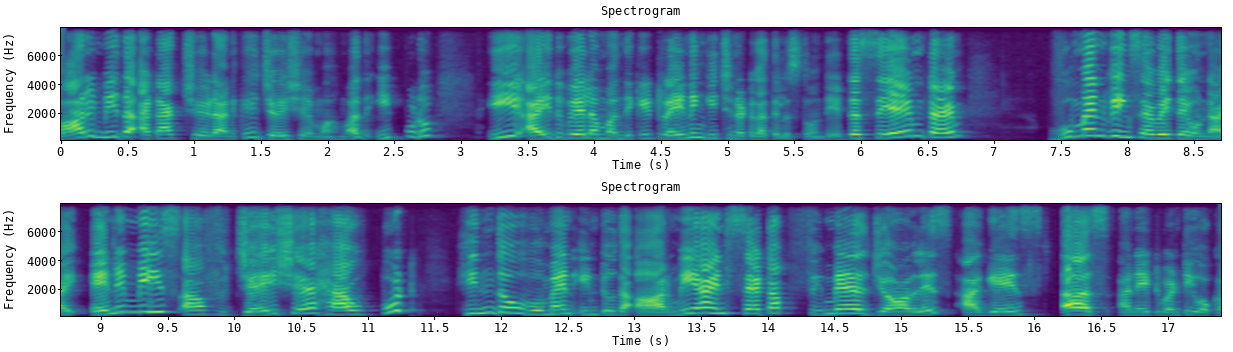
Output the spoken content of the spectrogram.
వారి మీద అటాక్ చేయడానికి జైషే మహమ్మద్ ఇప్పుడు ఈ ఐదు వేల మందికి ట్రైనింగ్ ఇచ్చినట్టుగా తెలుస్తోంది. At the same time women wings ఏవైతే ఉన్నాయి enemies of Jaishe have put Hindu women into the army and set up female journalist against us అనేటువంటి ఒక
